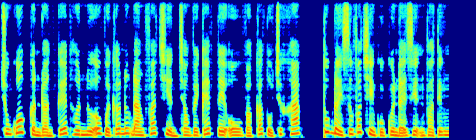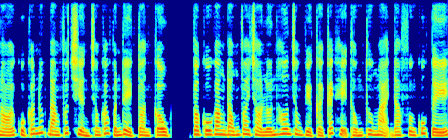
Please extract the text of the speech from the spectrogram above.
Trung Quốc cần đoàn kết hơn nữa với các nước đang phát triển trong WTO và các tổ chức khác, thúc đẩy sự phát triển của quyền đại diện và tiếng nói của các nước đang phát triển trong các vấn đề toàn cầu và cố gắng đóng vai trò lớn hơn trong việc cải cách hệ thống thương mại đa phương quốc tế.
